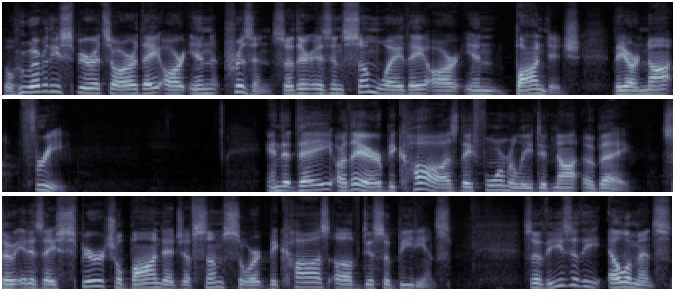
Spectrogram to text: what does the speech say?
But whoever these spirits are, they are in prison. So there is, in some way, they are in bondage. They are not free. And that they are there because they formerly did not obey. So it is a spiritual bondage of some sort because of disobedience. So these are the elements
